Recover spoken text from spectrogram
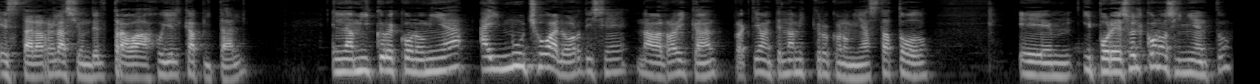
está la relación del trabajo y el capital. En la microeconomía hay mucho valor, dice Naval Ravikant, prácticamente en la microeconomía está todo. Eh, y por eso el conocimiento,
